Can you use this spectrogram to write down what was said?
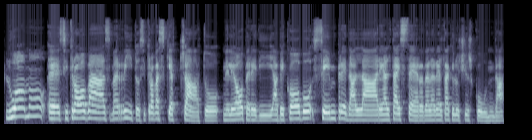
L'uomo eh, si trova smarrito, si trova schiacciato nelle opere di Abe Kobo sempre dalla realtà esterna, dalla realtà che lo circonda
